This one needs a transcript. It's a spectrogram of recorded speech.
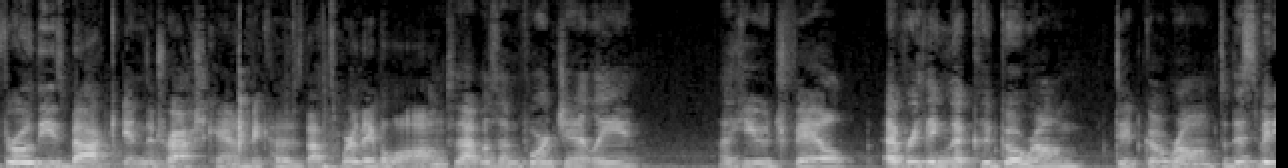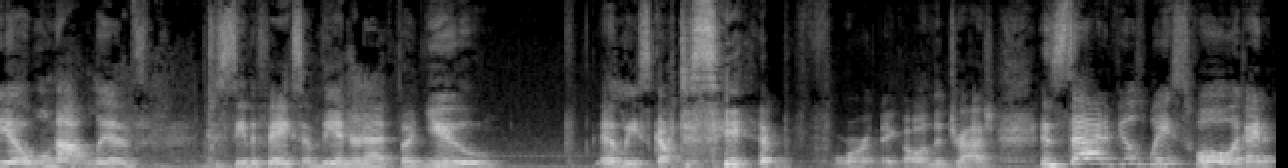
throw these back in the trash can because that's where they belong. So that was unfortunately a huge fail. Everything that could go wrong did go wrong. So this video will not live to see the face of the internet, but you at least got to see it before they go in the trash. It's sad, it feels wasteful. Like I,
